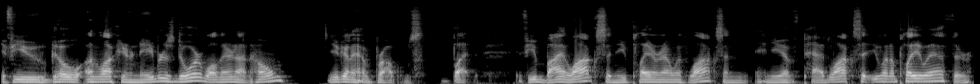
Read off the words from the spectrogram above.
if you go unlock your neighbor's door while they're not home, you're going to have problems. But if you buy locks and you play around with locks and, and you have padlocks that you want to play with or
